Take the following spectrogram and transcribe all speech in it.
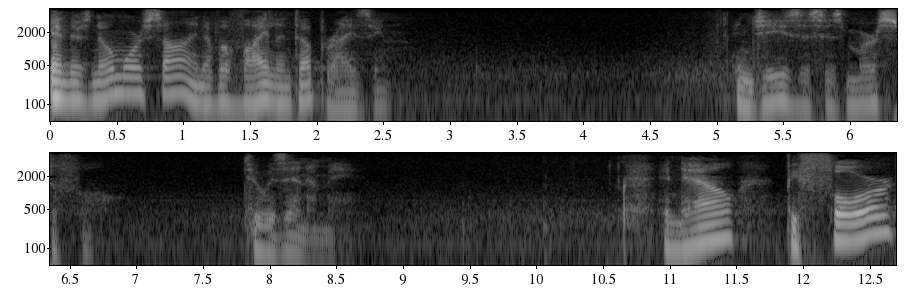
And there's no more sign of a violent uprising. And Jesus is merciful to his enemy. And now, before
